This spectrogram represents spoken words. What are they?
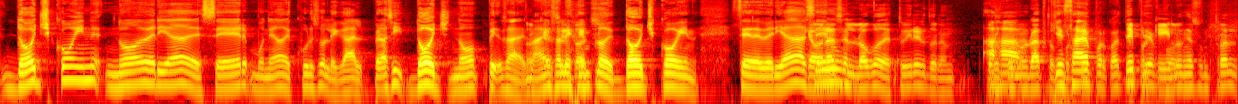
Dogecoin no debería de ser moneda de curso legal. Pero así, Doge, no. O sea, es el Doge. ejemplo de Dogecoin. Se debería de Que hacer. ahora es un- el logo de Twitter durante Ajá, un rato. quién porque- sabe por cuánto Sí, porque tiempo. Elon es un troll.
